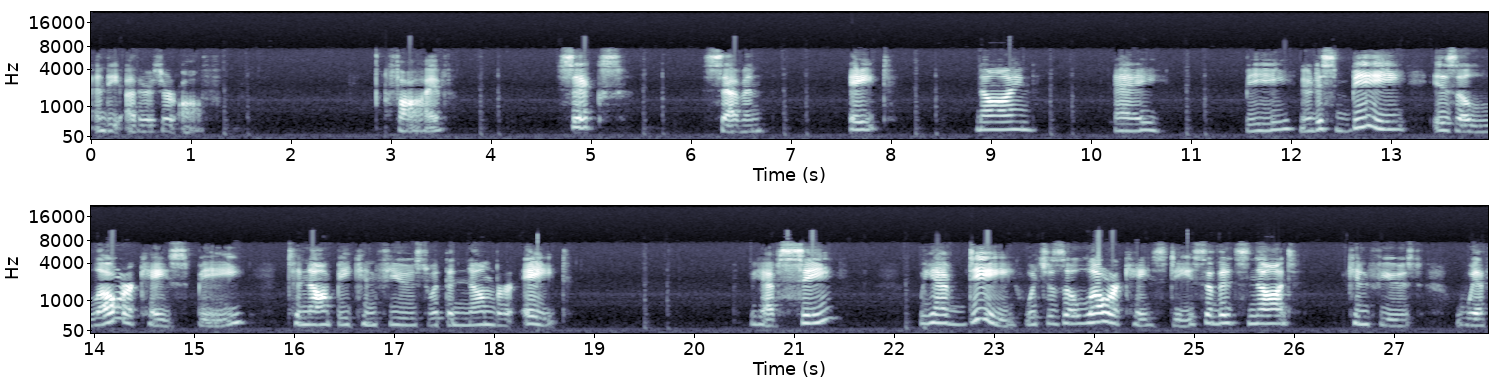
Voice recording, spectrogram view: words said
and the others are off. Five, six, seven, eight, nine, A, B. Notice B is a lowercase b to not be confused with the number 8. We have C, we have D, which is a lowercase d, so that it's not confused with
